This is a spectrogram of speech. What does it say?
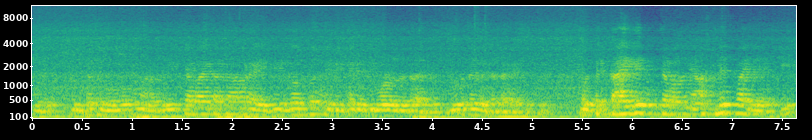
म्हणजे तुमचं म्हणा इतक्या बायका चांगलं आहे? ती गप्प बिचारी ती बोलत राहते दुर्दैव येतं सगळ्यासाठी मग ते कायदे तुमच्या बाजूने असलेच पाहिजे की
